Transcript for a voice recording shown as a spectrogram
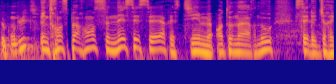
de conduite. Une transparence nécessaire, estime Antonin Arnoux. C'est le directeur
